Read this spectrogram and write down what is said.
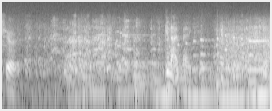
Sure. Good night, Maggie. Meet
